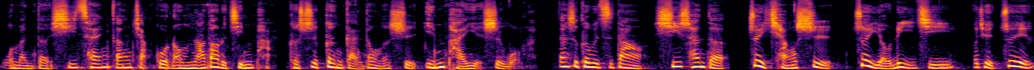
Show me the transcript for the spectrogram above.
我们的西餐，刚讲过了，我们拿到了金牌，可是更感动的是银牌也是我们。但是各位知道，西餐的最强势。最有利基，而且最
